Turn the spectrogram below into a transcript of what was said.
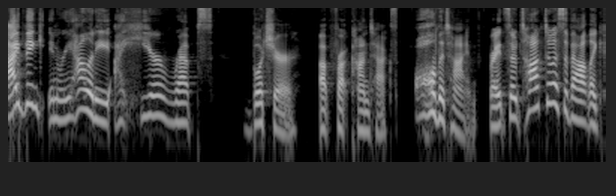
I think in reality, I hear reps butcher upfront contracts all the time, right? So talk to us about like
